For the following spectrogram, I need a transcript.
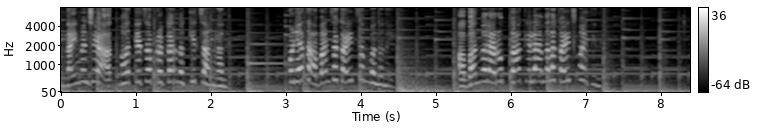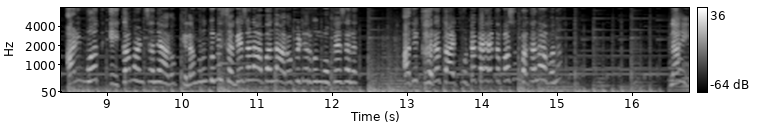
नाही म्हणजे आत्महत्येचा प्रकार नक्कीच चांगला नाही. पण यात आबांचा काहीच संबंध नाही. आबांवर आरोप का केला आम्हाला काहीच माहिती नाही. आणि मत एका माणसाने आरोप केला म्हणून तुम्ही सगळेजण आबांना आरोपी ठरवून मोकळे झालात. आधी खरं काय खोटं काय हे तपासून बघायला हवं ना? नाही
